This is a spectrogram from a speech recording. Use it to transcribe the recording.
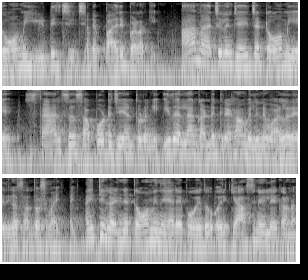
ടോമി ഇടിച്ച് അവന്റെ പരിപ്പിളക്കി. ആ മാച്ചിലും ജയിച്ച ടോമിയെ ഫാൻസ് സപ്പോർട്ട് ചെയ്യാൻ തുടങ്ങി. ഇതെല്ലാം കണ്ട് ഗ്രഹാം വെല്ലിന് വളരെയധികം സന്തോഷമായി. ഫൈറ്റ് കഴിഞ്ഞ് ടോമി നേരെ പോയത് ഒരു കാസിനോയിലേക്കാണ്.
